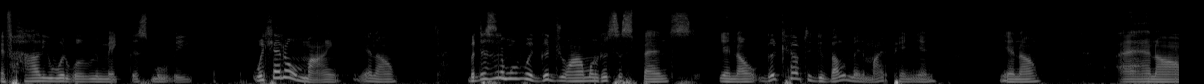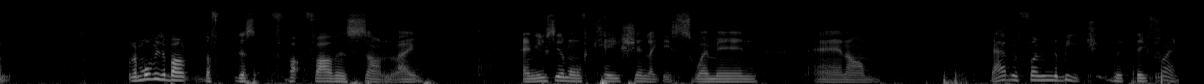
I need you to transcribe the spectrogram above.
if Hollywood will remake this movie which I don't mind, you know. But this is a movie with good drama, good suspense, you know, good character development, in my opinion, you know. And um, the movie's about the, this fa- father and son, right? And you see them on vacation, like they swimming, and um, they're having fun in the beach with their friend.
